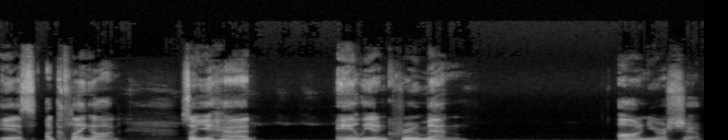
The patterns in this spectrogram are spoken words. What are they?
is a Klingon. So you had alien crewmen on your ship,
